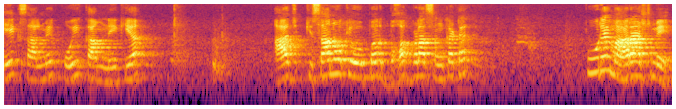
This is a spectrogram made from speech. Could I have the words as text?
एक साल में कोई काम नहीं किया। आज किसानों के ऊपर बहुत बड़ा संकट है। पूरे महाराष्ट्र में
